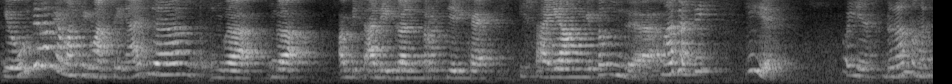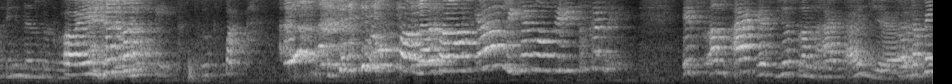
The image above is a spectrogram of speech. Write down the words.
ya udah kayak masing-masing aja nggak nggak abis adegan terus jadi kayak ih sayang gitu enggak Masa sih? iya Oh iya, udah lama nggak setinggi dan oh iya Lupa. sumpah nggak sama sekali kan maksudnya itu kan it's an act it's just an act aja Oh, tapi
